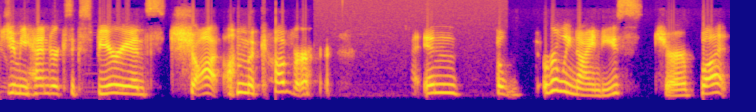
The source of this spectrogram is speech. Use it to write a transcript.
Jimi Hendrix Experience shot on the cover in the early '90s, sure, but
